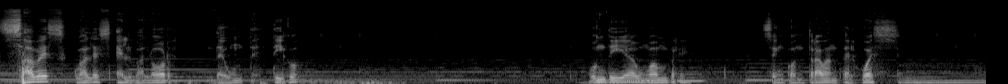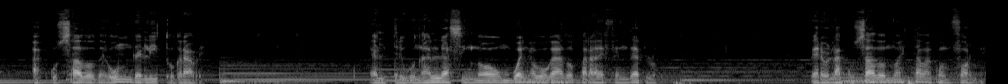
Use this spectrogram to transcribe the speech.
¿Sabes cuál es el valor de un testigo? Un día un hombre se encontraba ante el juez acusado de un delito grave. El tribunal le asignó un buen abogado para defenderlo, pero el acusado no estaba conforme.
